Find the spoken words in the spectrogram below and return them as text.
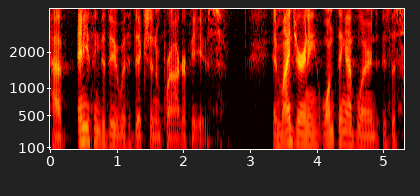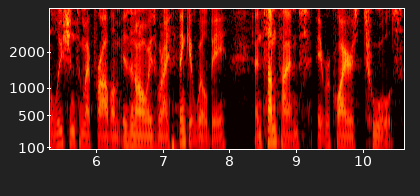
have anything to do with addiction and pornography use? In my journey, one thing I've learned is the solution to my problem isn't always what I think it will be, and sometimes it requires tools.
